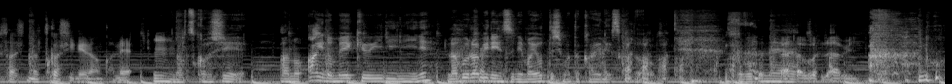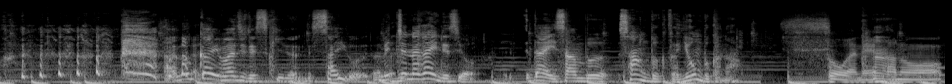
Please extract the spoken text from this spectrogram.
さし懐かしいねなんかね。うん、懐かしい。あの、愛の迷宮入りにね、ラブラビリンスに迷ってしまった回ですけど、僕ね、ラブラビあの回マジで好きなんです。最後、めっちゃ長いんですよ。第3部、3部か4部かな。そうやね、うん。あの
